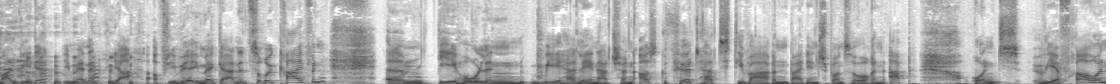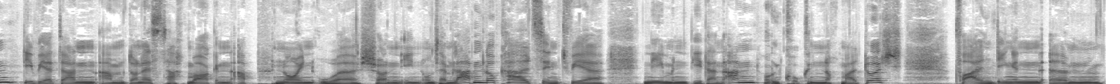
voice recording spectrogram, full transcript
Mal wieder, die Männer, ja, auf die wir immer gerne zurückgreifen. Ähm, die holen, wie Herr Lehnert schon ausgeführt hat, die Waren bei den Sponsoren ab. Und wir Frauen, die wir dann am Donnerstagmorgen ab 9 Uhr schon in unserem Ladenlokal sind, wir nehmen die dann an und gucken nochmal durch. Vor allen Dingen ähm,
